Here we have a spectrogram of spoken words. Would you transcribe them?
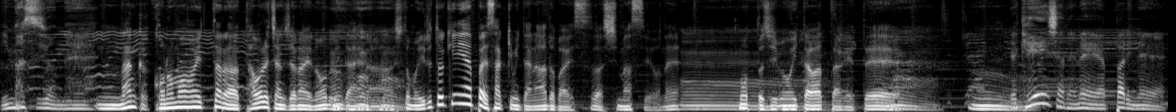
いますよね。うんなんかこのままいったら倒れちゃうんじゃないの？みたいなん人もいるときにやっぱりさっきみたいなアドバイスはしますよね、ももっと自分をいたわってあげて、うん。いや経営者でねやっぱりね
